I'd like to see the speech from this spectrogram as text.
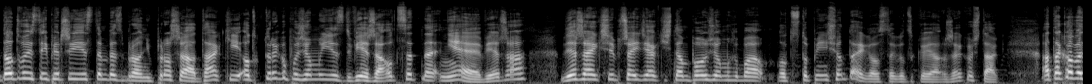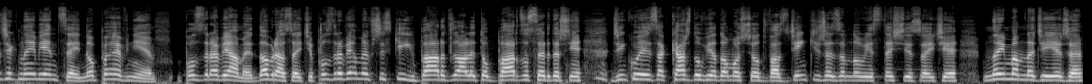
Do 21 jestem bez broni. Proszę ataki. Od którego poziomu jest wieża? Od setne... Nie, wieża? Wieża jak się przejdzie jakiś tam poziom chyba od 150 z tego co kojarzę, jakoś tak. Atakować jak najwięcej, no pewnie. Pozdrawiamy. Dobra, słuchajcie, pozdrawiamy wszystkich bardzo, ale to bardzo serdecznie. Dziękuję za każdą wiadomość od was. Dzięki, że ze mną jesteście, słuchajcie. No i mam nadzieję, że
